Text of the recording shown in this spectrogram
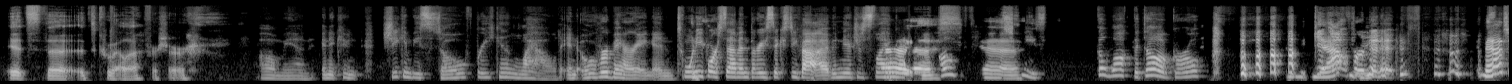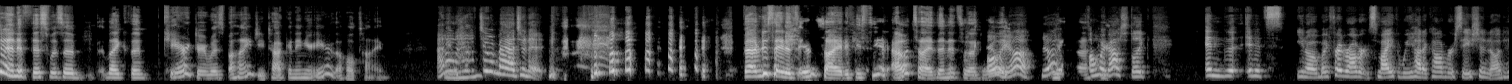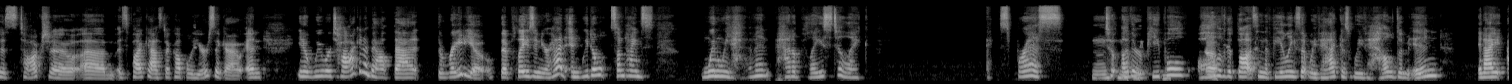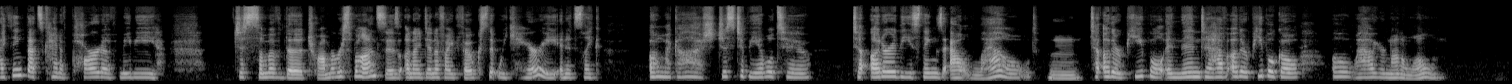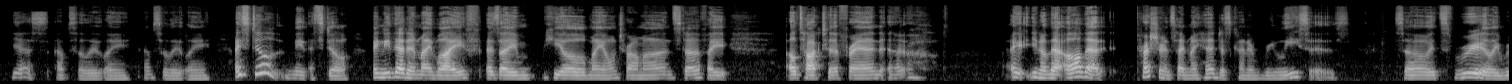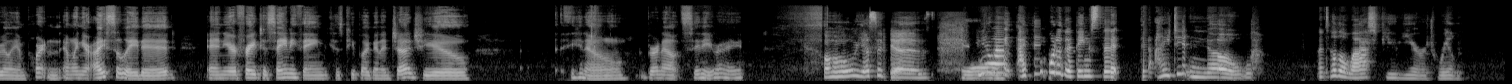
it's the it's cruella for sure Oh man. And it can she can be so freaking loud and overbearing and 24-7, 365. And you're just like, oh, yes oh yeah jeez, go walk the dog, girl. Get out for a minute. imagine if this was a like the character was behind you talking in your ear the whole time I don't have to imagine it. But i'm just saying it's inside if you see it outside then it's like Oh yeah, yeah. Yeah. Oh my gosh, like, and the and it's you know my friend Robert Smythe. We had a conversation on his talk show, um, his podcast a couple of years ago, and you know we were talking about that the radio that plays in your head, and we don't sometimes when we haven't had a place to like express to other Mhm. people all Oh. of the thoughts and the feelings that we've had because we've held them in and i i think that's kind of part of maybe just some of the trauma response is unidentified folks that we carry and it's like oh my gosh just to be able to to utter these things out loud Mm. to other people and then to have other people go oh wow you're not alone Yes, absolutely. Absolutely. I still need I still I need that in my life as i heal my own trauma and stuff. I I'll talk to a friend and I, oh, I you know that all that pressure inside my head just kind of releases. So it's really really important. And when you're isolated and you're afraid to say anything because people are going to judge you, you know, burnout city, right? oh yes it is Yeah. You know, I, I think one of the things that that I didn't know until the last few years, really.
